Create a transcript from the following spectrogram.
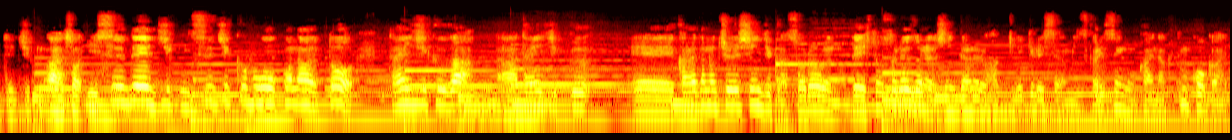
で軸、あ、そう、椅子で椅子軸法を行うと、体軸が、あ体軸、えー、体の中心軸が揃うので、人それぞれの身体能力を発揮できる姿勢が見つかり、スイングを変えなくても効果がある。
